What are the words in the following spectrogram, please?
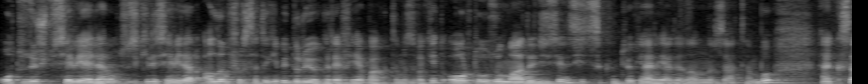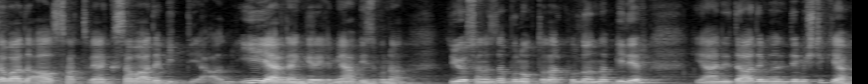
Yani 33 seviyeler, 32'li seviyeler alım fırsatı gibi duruyor grafiğe baktığımız vakit. Orta uzun vadeciyseniz hiç sıkıntı yok. Her yerden alınır zaten bu. Ha, kısa vade al sat veya kısa vade. Ya, iyi yerden girelim ya biz buna diyorsanız da bu noktalar kullanılabilir. Yani daha demin hani demiştik ya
